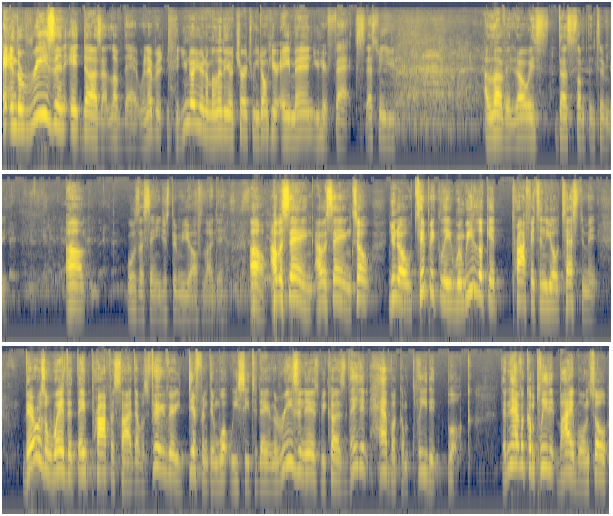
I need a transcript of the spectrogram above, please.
And the reason it does, I love that. Whenever you know you're in a millennial church, when you don't hear amen, you hear facts. That's when you. I love it. It always does something to me. Um, what was I saying? You just threw me off, London. Oh, I was saying, I was saying. So you know, typically when we look at prophets in the Old Testament, there was a way that they prophesied that was very, very different than what we see today. And the reason is because they didn't have a completed book. They didn't have a completed Bible. And so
